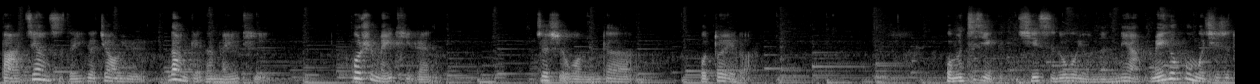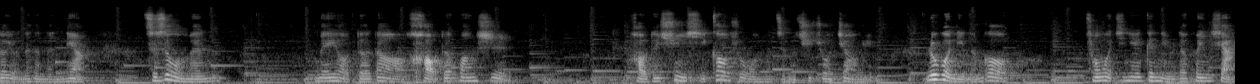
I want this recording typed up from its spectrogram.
把这样子的一个教育让给了媒体或是媒体人，这是我们的不对了。我们自己其实如果有能量，每一个父母其实都有那个能量，只是我们没有得到好的方式。好的讯息告诉我们怎么去做教育。如果你能够从我今天跟你们的分享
